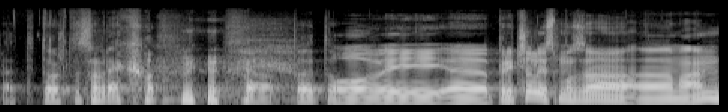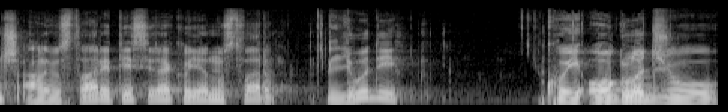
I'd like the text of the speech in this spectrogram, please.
brate. To što sam rekao. Kao, to je to. Ove, e, pričali smo za a, manč, ali u stvari ti si rekao jednu stvar. Ljudi koji oglođu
